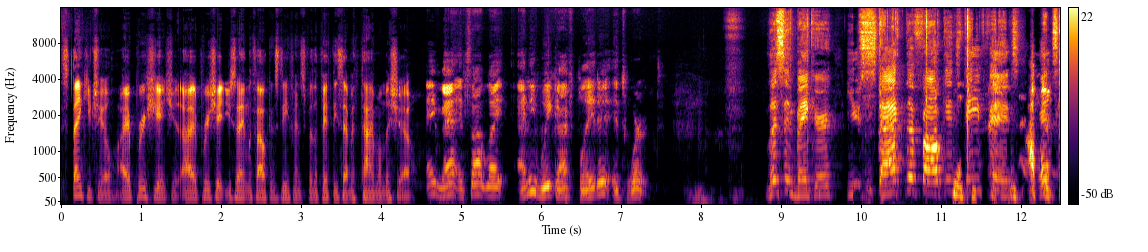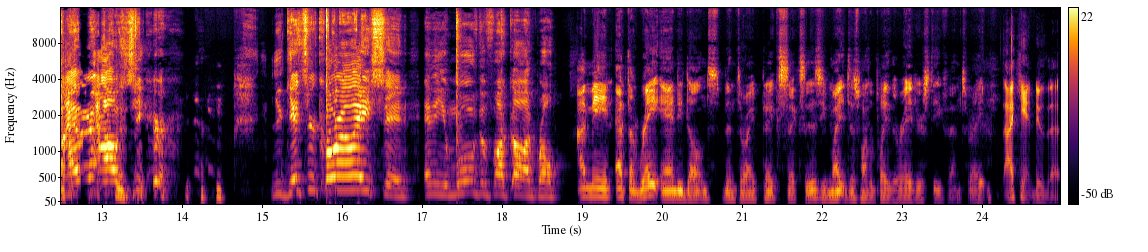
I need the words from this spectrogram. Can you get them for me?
Thank you, Chill. I appreciate you. I appreciate you saying the Falcons defense for the 57th time on the show. Hey man, it's not like any week I've played it, it's worked. Listen, Baker, you stack the Falcons defense and Tyler Allgeier. you get your correlation and then you move the fuck on, bro. I mean, at the rate Andy Dalton's been throwing pick sixes, you might just want to play the Raiders defense, right? I can't do that.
